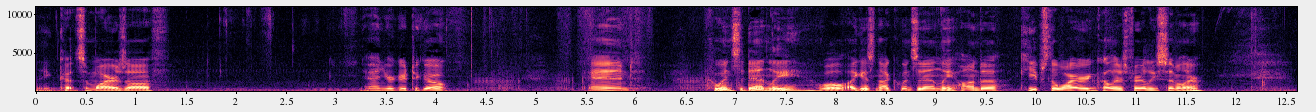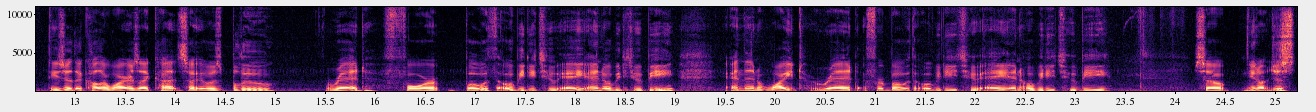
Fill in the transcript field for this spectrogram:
Then you cut some wires off and you're good to go. And coincidentally, well, I guess not coincidentally, Honda keeps the wiring colors fairly similar. These are the color wires I cut, so it was blue, red for both OBD2A and OBD2B, and then white red for both OBD2A and OBD2B. So, you know, just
